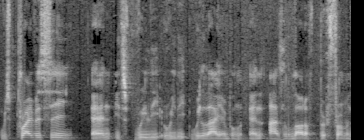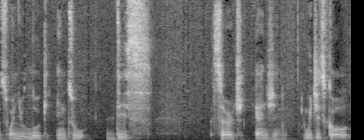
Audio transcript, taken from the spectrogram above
with privacy and it's really really reliable and has a lot of performance when you look into this search engine which is called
